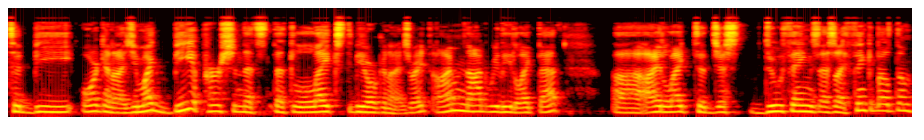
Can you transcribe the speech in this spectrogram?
to be organized. You might be a person that's that likes to be organized right? I'm not really like that. Uh, I like to just do things as I think about them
